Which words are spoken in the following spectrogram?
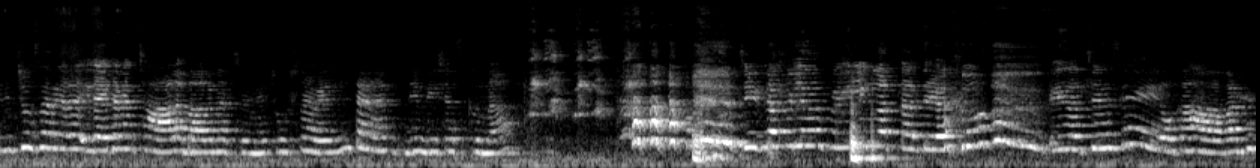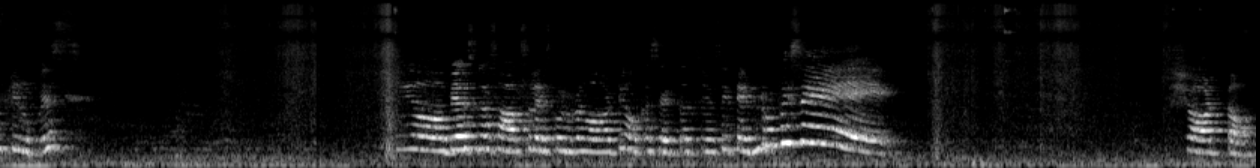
ఇది చూసారు కదా ఇదైతే నాకు చాలా బాగా నచ్చింది. చూసిన వెంటనే నేను తీసేసుకున్నా. చిన్నపిల్లల ఫీలింగ్ వస్తుంది నాకు. ఇది వచ్చేసి ఒక వన్ ఫిఫ్టీ రూపీస్ ఆబ్వియస్గా గా సాక్స్ వేసుకుంటారు కాబట్టి ఒక సెట్ వచ్చేసి టెన్ రూపీసే షార్ట్ టాప్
